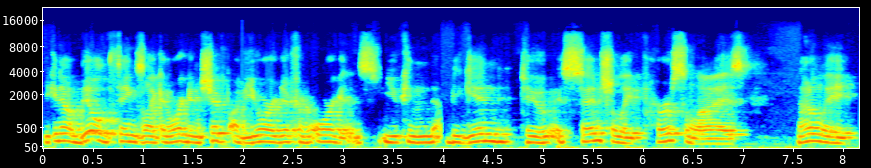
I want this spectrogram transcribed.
You can now build things like an organ chip of your different organs. You can begin to essentially personalize not only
